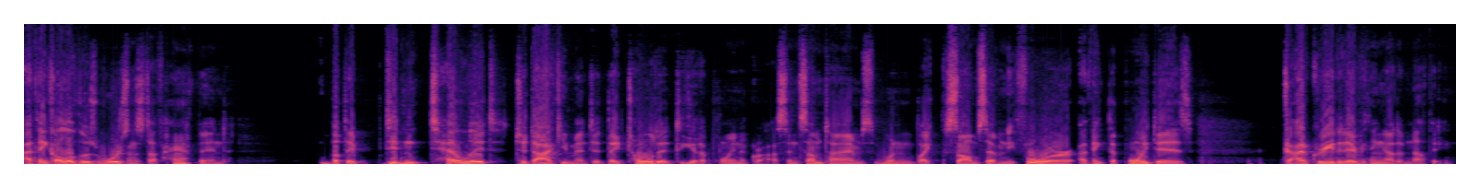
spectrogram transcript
I think all of those wars and stuff happened but they didn't tell it to document it. They told it to get a point across. And sometimes when like psalm 74 i think the point is God created everything out of nothing.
